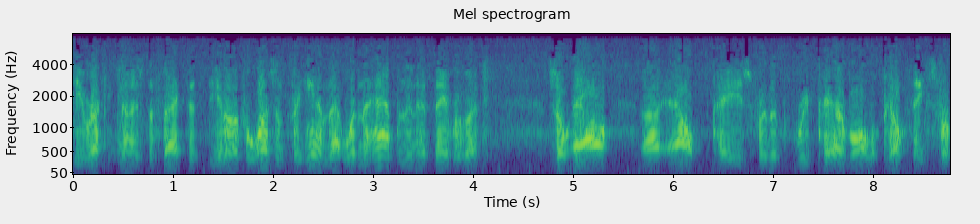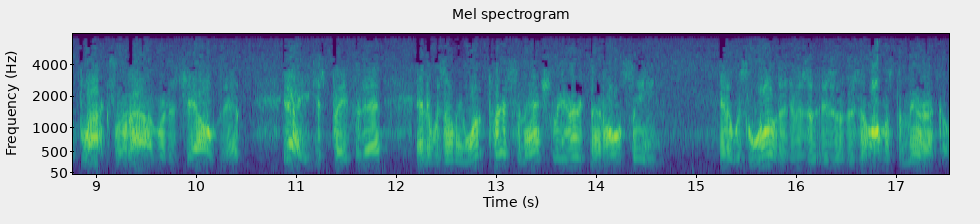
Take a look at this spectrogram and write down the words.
He recognized the fact that you know if it wasn't for him, that wouldn't have happened in that neighborhood. So Al uh, Al pays for the repair of all the buildings for blocks around where the shells hit. Yeah, he just paid for that. And there was only one person actually hurt in that whole scene, and it was loaded. It was a, it was, a, it was almost a miracle.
